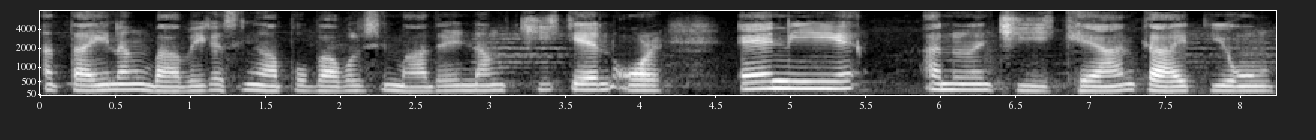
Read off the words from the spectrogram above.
Atay ng baboy kasi nga po bawal si mother ng chicken or any ano ng chicken kahit yung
